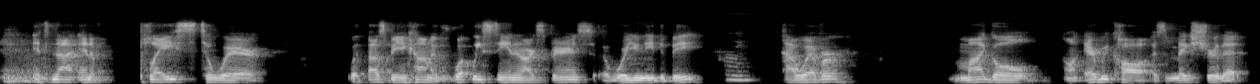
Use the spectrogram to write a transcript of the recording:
it's not in a place to where with us being common what we see in our experience of where you need to be mm. however my goal on every call is to make sure that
